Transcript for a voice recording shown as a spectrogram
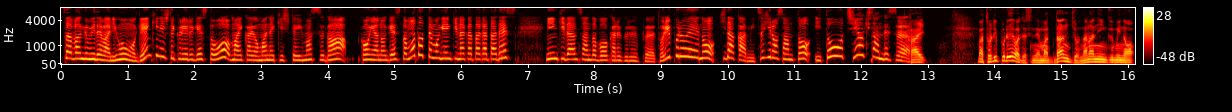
さあ番組では日本を元気にしてくれるゲストを毎回お招きしていますが、今夜のゲストもとっても元気な方々です。人気ダンスボーカルグループ、トリプル a の日高光弘さんと伊藤千秋さんです。はい。まあ、トリプル a はですね、まあ、男女7人組の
